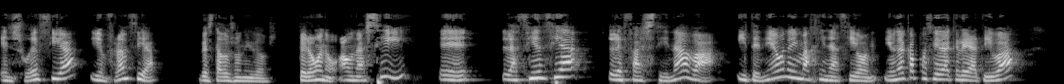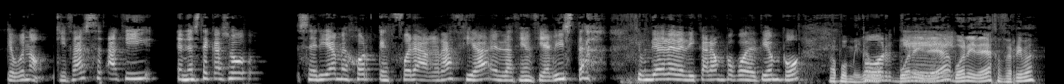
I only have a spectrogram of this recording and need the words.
en Suecia y en Francia de Estados Unidos. Pero bueno, aún así, eh, la ciencia le fascinaba y tenía una imaginación y una capacidad creativa que bueno, quizás aquí, en este caso, sería mejor que fuera Gracia en la ciencialista, que un día le dedicara un poco de tiempo. Ah, pues mira, porque- buena idea, buena idea, jefe Rima.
